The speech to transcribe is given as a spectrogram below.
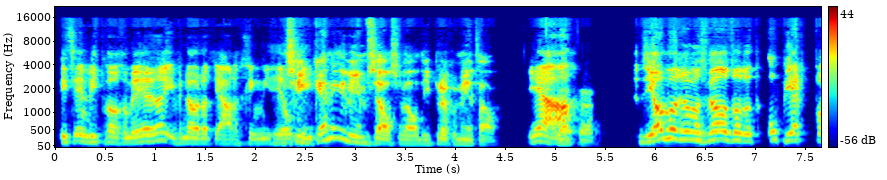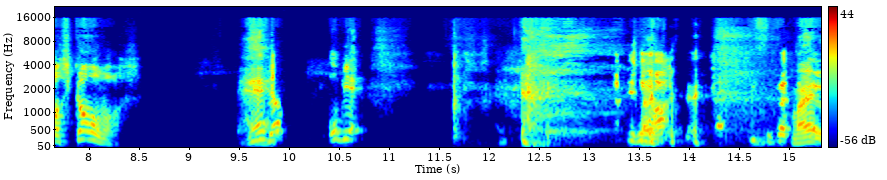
iets in liet programmeren. Even though dat, ja, dat ging niet heel Misschien diep. kennen jullie hem zelfs wel, die programmeertaal. Ja, Welke? het jammere was wel dat het object Pascal was. Hè? Object... Het is. Maar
